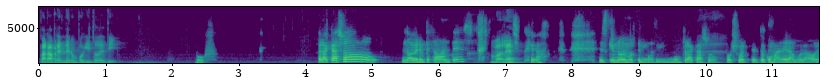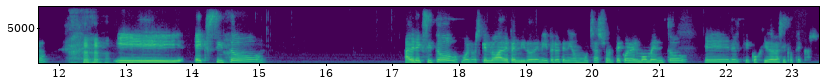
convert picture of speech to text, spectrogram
para aprender un poquito de ti. Uf. Fracaso, no haber empezado antes. Vale. Es que no hemos tenido ningún fracaso, por suerte, toco madera por ahora. Y éxito. A ver, éxito, bueno, es que no ha dependido de mí, pero he tenido mucha suerte con el momento eh, en el que he cogido las hipotecas,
